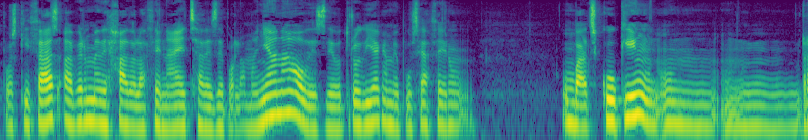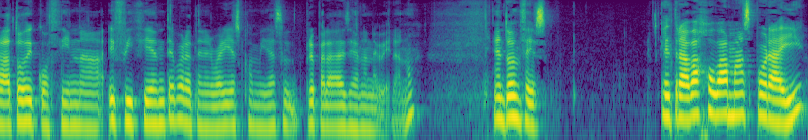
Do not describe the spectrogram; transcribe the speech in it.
Pues quizás haberme dejado la cena hecha desde por la mañana o desde otro día que me puse a hacer un, batch cooking, un, un, rato de cocina eficiente para tener varias comidas preparadas ya en la nevera, ¿no? Entonces, el trabajo va más por ahí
